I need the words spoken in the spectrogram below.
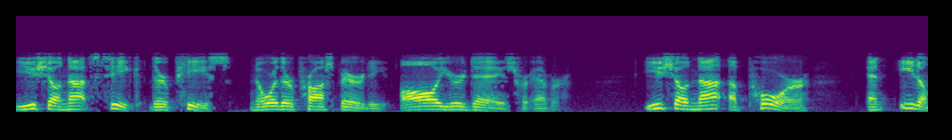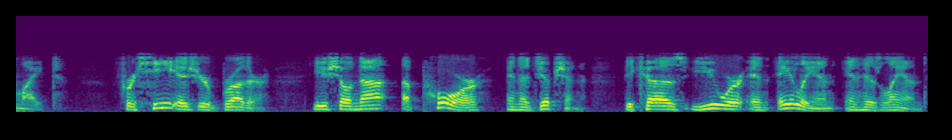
you shall not seek their peace nor their prosperity all your days forever. You shall not abhor an Edomite, for he is your brother. You shall not abhor an Egyptian, because you were an alien in his land.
